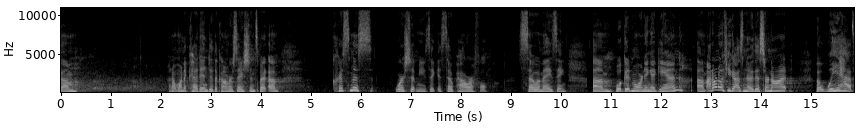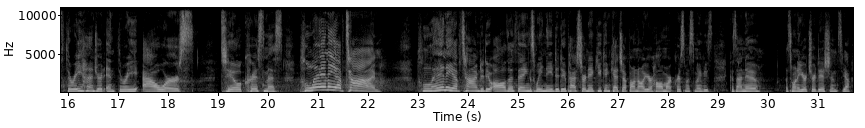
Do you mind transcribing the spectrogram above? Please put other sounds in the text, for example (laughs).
welcome. I don't want to cut into the conversations, but um, Christmas worship music is so powerful, so amazing. Um, well, good morning again. Um, I don't know if you guys know this or not, but we have 303 hours till Christmas. Plenty of time. Plenty of time to do all the things we need to do. Pastor Nic, you can catch up on all your Hallmark Christmas movies because I know that's one of your traditions. Yeah.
